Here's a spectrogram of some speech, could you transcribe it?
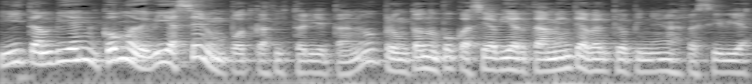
y también cómo debía ser un podcast de historieta, ¿no? preguntando un poco así abiertamente a ver qué opiniones recibía.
